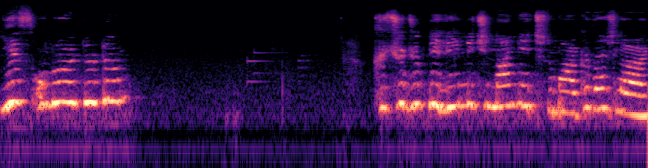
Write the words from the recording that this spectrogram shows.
Yes onu öldürdüm. Küçücük deliğin içinden geçtim arkadaşlar.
